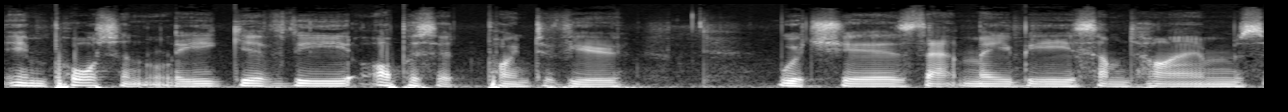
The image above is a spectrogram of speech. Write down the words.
importantly give the opposite point of view, which is that maybe sometimes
